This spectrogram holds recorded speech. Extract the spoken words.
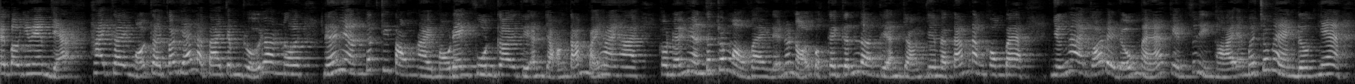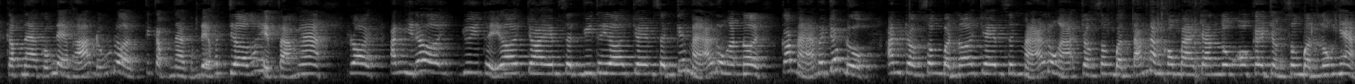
cây bao nhiêu em dạ hai cây, mỗi cây có giá là ba trăm rưỡi đó anh ơi. Nếu như anh thích cái tông này màu đen full cây thì anh chọn tám bảy hai hai. Còn nếu như anh thích cái màu vàng để nó nổi bật cây kính lên thì anh chọn cho em là tám năm không ba. Những ai có đầy đủ mã, kèm số điện thoại em mới chốt hàng được nha. Cặp nào cũng đẹp hả? Đúng rồi, cái cặp nào cũng đẹp hết trơn á, hiệp phạm ha. Rồi, anh gì đó ơi? Duy thị ơi, cho em xin, duy thị ơi, cho em xin cái mã luôn anh ơi mã mới chốt được. Anh trần xuân bình ơi, cho em xin mã luôn ạ. À. trần xuân bình tám năm không ba cho anh luôn. Ok, trần xuân bình luôn nha.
